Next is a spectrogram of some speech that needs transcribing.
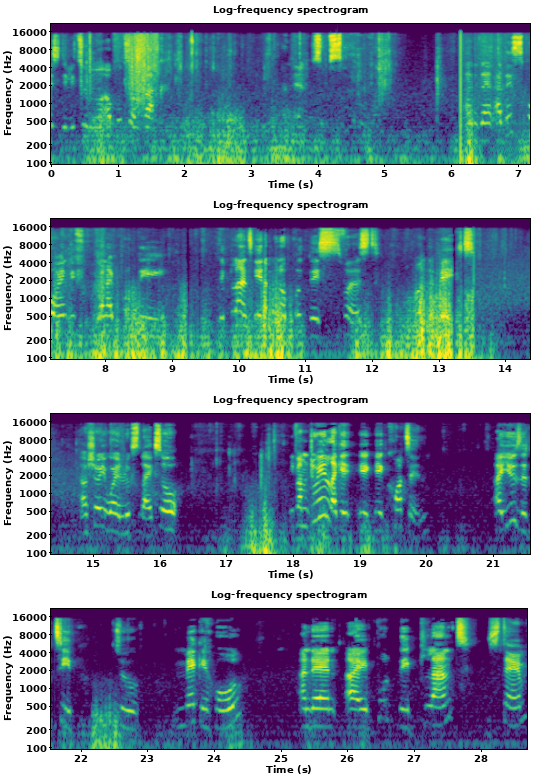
me a little more I'll put some back. And then some and then at this point if, when I put the the plant in I'm gonna put this first on the base. I'll show you what it looks like. So if I'm doing like a, a, a cotton I use a tip to make a hole. And then I put the plant stem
